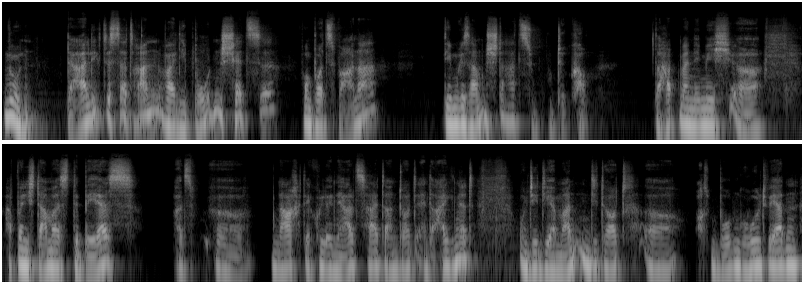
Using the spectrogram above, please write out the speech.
Nun, da liegt es daran, weil die Bodenschätze von Botswana dem gesamten Staat zugutekommen. Da hat man nämlich, äh, hat man nicht damals De Beers als äh, nach der Kolonialzeit dann dort enteignet und die Diamanten, die dort äh, aus dem Boden geholt werden,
